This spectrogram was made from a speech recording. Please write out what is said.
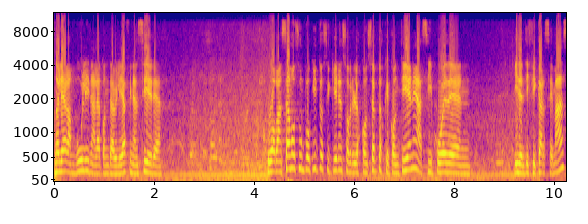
No le hagan bullying a la contabilidad financiera. O avanzamos un poquito si quieren sobre los conceptos que contiene, así pueden identificarse más.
